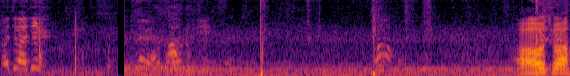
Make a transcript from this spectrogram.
화이팅 화이팅 아우, 좋아.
